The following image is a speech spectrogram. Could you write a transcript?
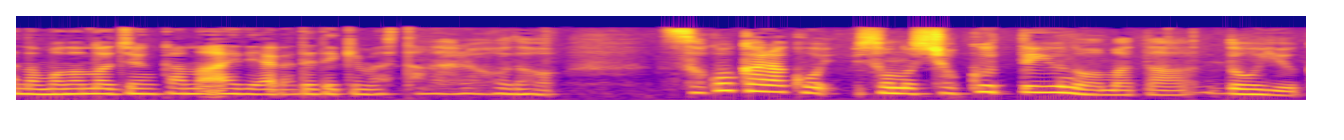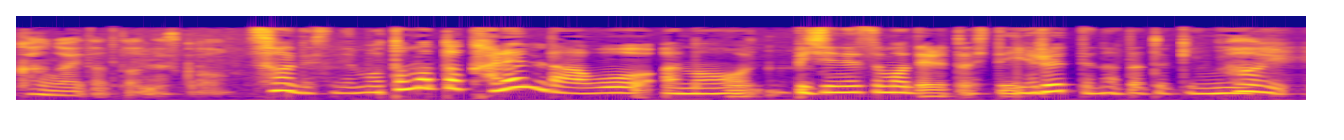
あの物の循環のアイデアが出てきました。なるほど。そこからこう、その食っていうのはまたどういう考えだったんですか？そうですね。もともとカレンダーを、あの、ビジネスモデルとしてやるってなった時に、はい、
